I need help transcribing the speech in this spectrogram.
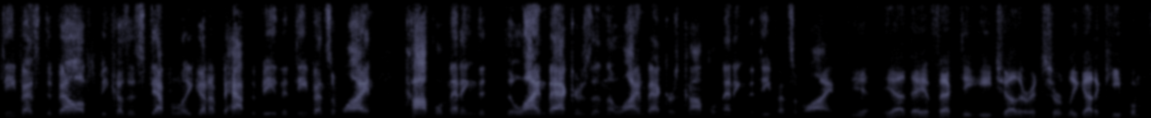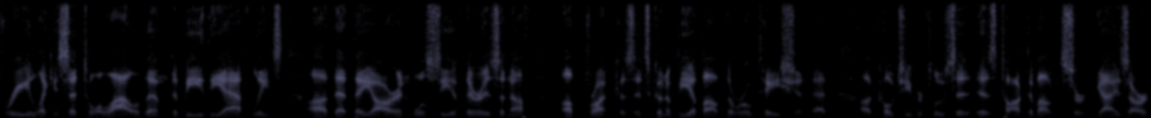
defense develops because it's definitely going to have to be the defensive line complementing the, the linebackers and the linebackers complementing the defensive line. Yeah, yeah, they affect each other and certainly got to keep them free, like you said, to allow them to be the athletes uh, that they are. And we'll see if there is enough up front because it's going to be about the rotation that uh, Coach Eberflus has talked about, and certain guys are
